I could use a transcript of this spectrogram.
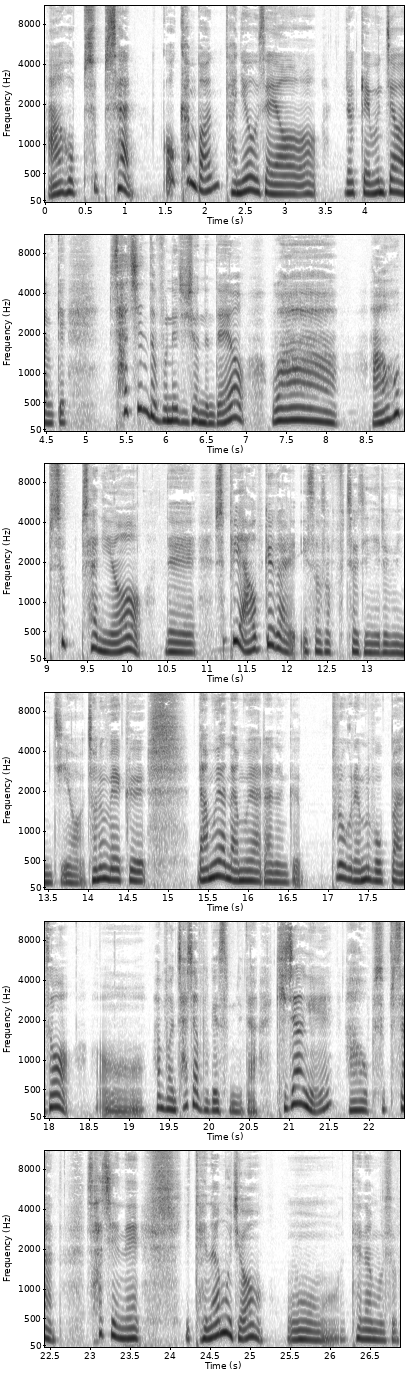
아홉 숲산 꼭 한번 다녀오세요. 이렇게 문자와 함께 사진도 보내주셨는데요. 와, 아홉 숲산이요. 네. 숲이 아홉 개가 있어서 붙여진 이름인지요. 저는 왜 그, 나무야, 나무야라는 그 프로그램을 못 봐서, 어, 한번 찾아보겠습니다. 기장의 아홉 숲산 사진에 이 대나무죠. 오, 대나무 숲.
